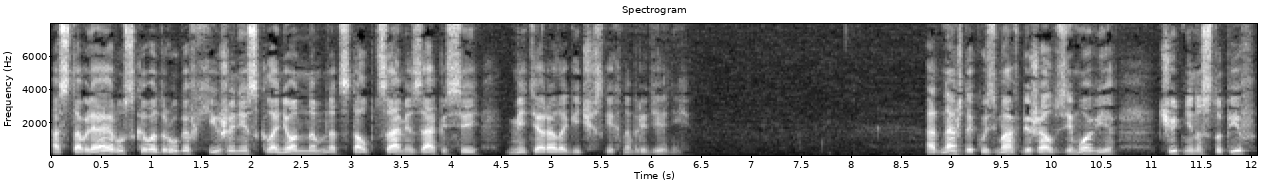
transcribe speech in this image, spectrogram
оставляя русского друга в хижине, склоненном над столбцами записей метеорологических наблюдений. Однажды Кузьма вбежал в зимовье, чуть не наступив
